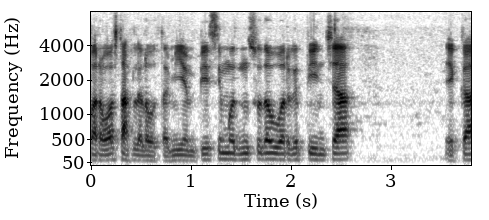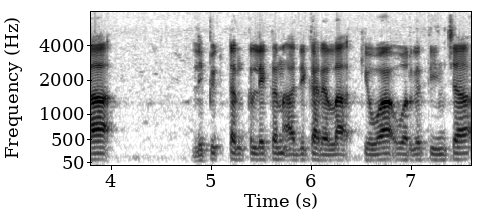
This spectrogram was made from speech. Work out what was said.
परवाच टाकलेला होता. मी एम पी एस सीमधून सुद्धा वर्ग तीनच्या एका लिपिक टंकलेखन अधिकाऱ्याला किंवा वर्ग तीनच्या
